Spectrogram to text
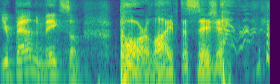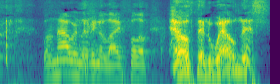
you're bound to make some poor life decision. well, now we're living a life full of health and wellness.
